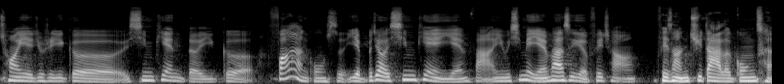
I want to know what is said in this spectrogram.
创业，就是一个芯片的一个方案公司，也不叫芯片研发，因为芯片研发是一个非常非常巨大的工程。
